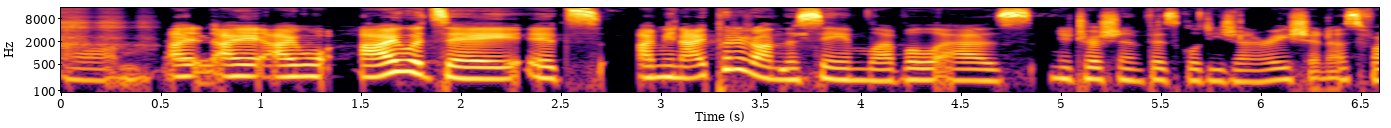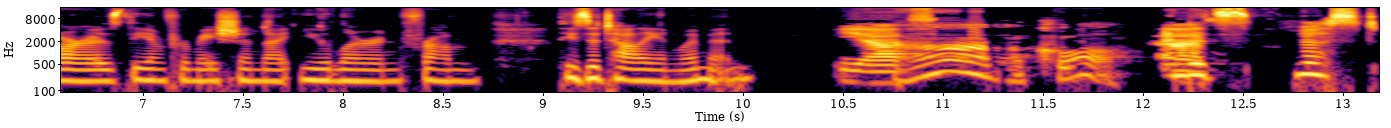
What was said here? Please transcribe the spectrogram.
Um, I, I, I, w- I would say it's, I mean, I put it on the same level as nutrition and physical degeneration as far as the information that you learn from these Italian women. Yes. Oh, cool. And Yes. it's just,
